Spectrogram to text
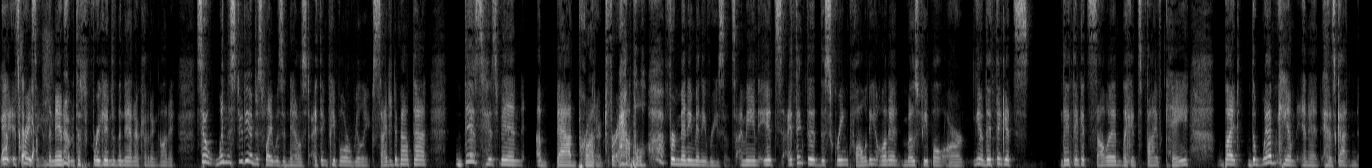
yeah. It- It's so, yeah. crazy. The nano, the get into the nano coating on it. So when the studio display was announced, I think people were really excited about that. This has been a bad product for Apple for many, many reasons. I mean, it's I think the the screen quality on it, most people are, you know, they think it's they think it's solid, like it's 5K. But the webcam in it has gotten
